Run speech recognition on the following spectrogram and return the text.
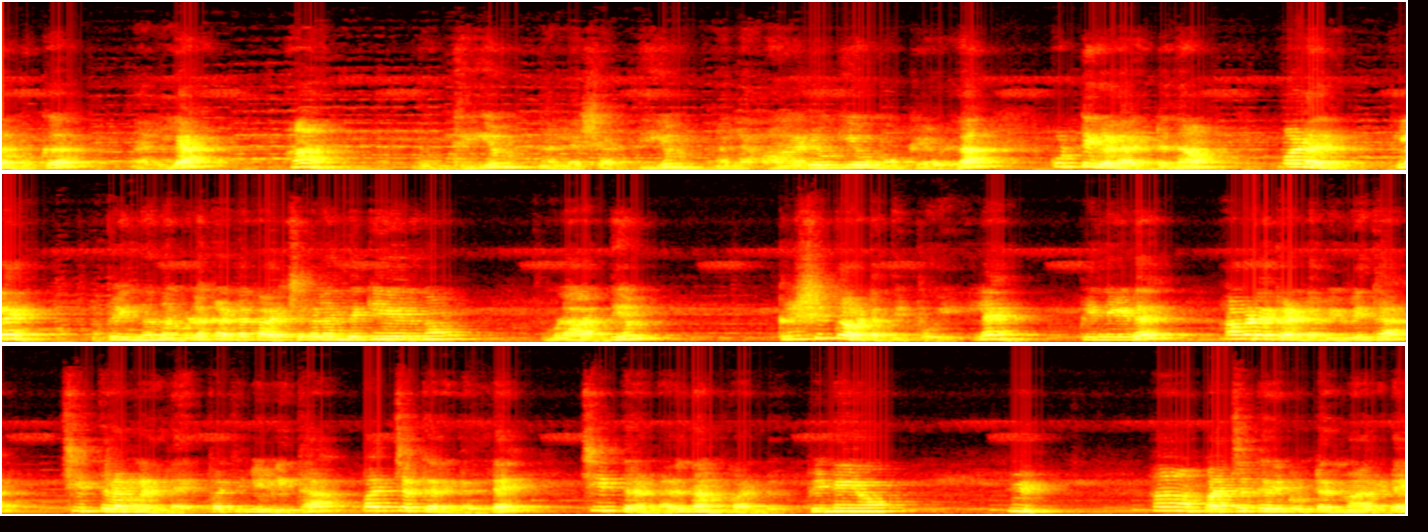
നമുക്ക് നല്ല ആ ബുദ്ധിയും നല്ല ശക്തിയും നല്ല ആരോഗ്യവും ഒക്കെയുള്ള കുട്ടികളായിട്ട് നാം വളരും അല്ലേ? അപ്പൊ ഇന്ന് നമ്മൾ കണ്ട കാഴ്ചകൾ എന്തൊക്കെയായിരുന്നു? നമ്മൾ ആദ്യം കൃഷിത്തോട്ടത്തിൽ പോയി അല്ലേ? പിന്നീട് അവിടെ കണ്ട വിവിധ ചിത്രങ്ങളുടെ വിവിധ പച്ചക്കറികളുടെ ചിത്രങ്ങൾ നാം കണ്ടു. പിന്നെയോ? ആ പച്ചക്കറി കുട്ടന്മാരുടെ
